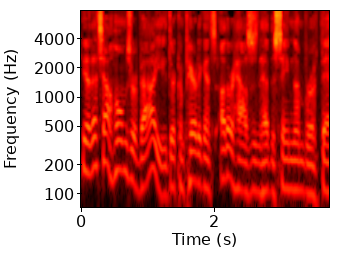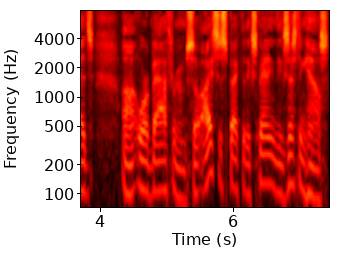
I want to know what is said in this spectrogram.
you know, that's how homes are valued. They're compared against other houses that have the same number of beds uh, or bathrooms. So I suspect that expanding the existing house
